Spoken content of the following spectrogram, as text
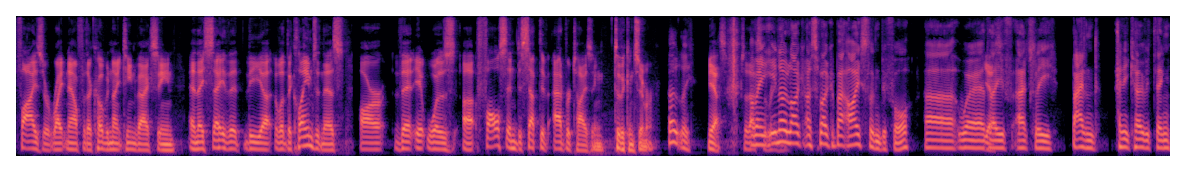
Pfizer right now for their COVID nineteen vaccine, and they say that the uh, well, the claims in this are that it was uh, false and deceptive advertising to the consumer. totally. Yes, so I mean, you know, like I spoke about Iceland before, uh, where Yes. they've actually banned any COVID thing.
